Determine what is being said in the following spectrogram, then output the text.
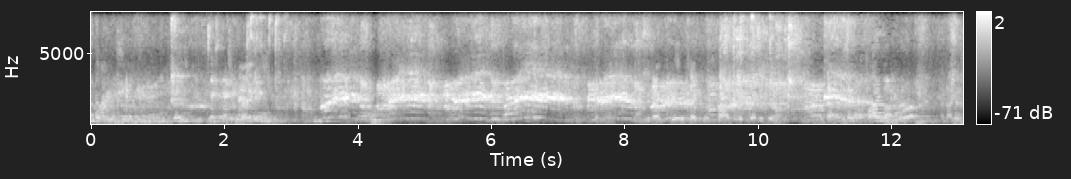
gentle. Take with fibroid, that is a fibroid. And I just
